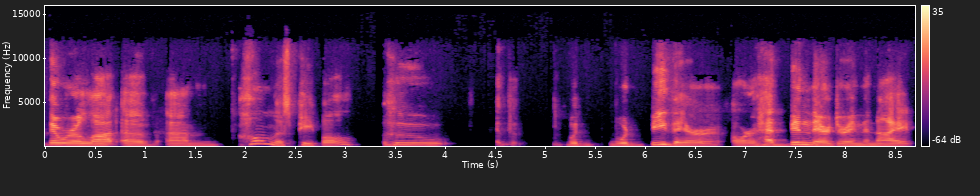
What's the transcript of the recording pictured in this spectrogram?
There were a lot of um, homeless people who would would be there or had been there during the night.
